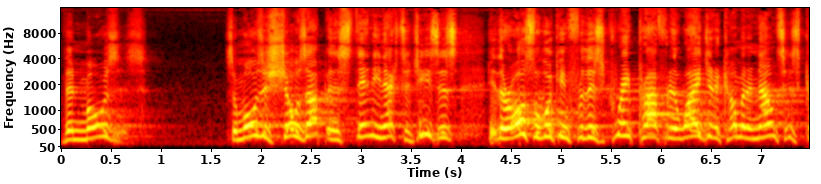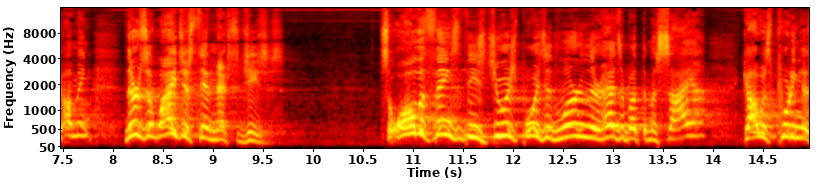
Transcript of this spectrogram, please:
than Moses. So Moses shows up and is standing next to Jesus. They're also looking for this great prophet Elijah to come and announce his coming. There's Elijah standing next to Jesus. So, all the things that these Jewish boys had learned in their heads about the Messiah, God was putting a,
